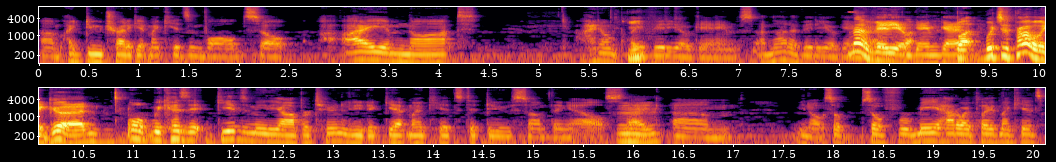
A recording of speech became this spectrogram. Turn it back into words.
Um, I do try to get my kids involved, so I am not. I don't play You- video games. I'm not a video game. Guy. Not a video but- game guy, but- which is probably good. Well, because it gives me the opportunity to get my kids to do something else. Mhm. Like, um, you know, so so for me, how do I play with my kids?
